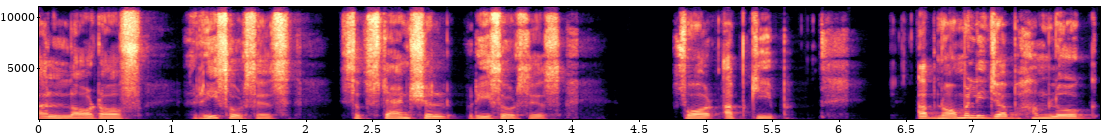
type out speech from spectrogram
a lot of resources, substantial resources for upkeep. अब नॉर्मली जब हम लोग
